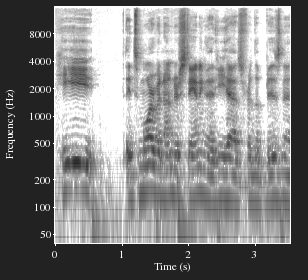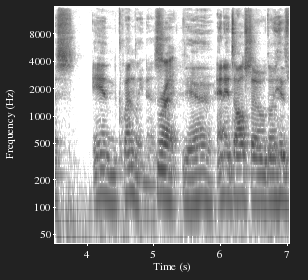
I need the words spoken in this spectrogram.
he it's more of an understanding that he has for the business in cleanliness. right. Yeah. And it's also the, his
